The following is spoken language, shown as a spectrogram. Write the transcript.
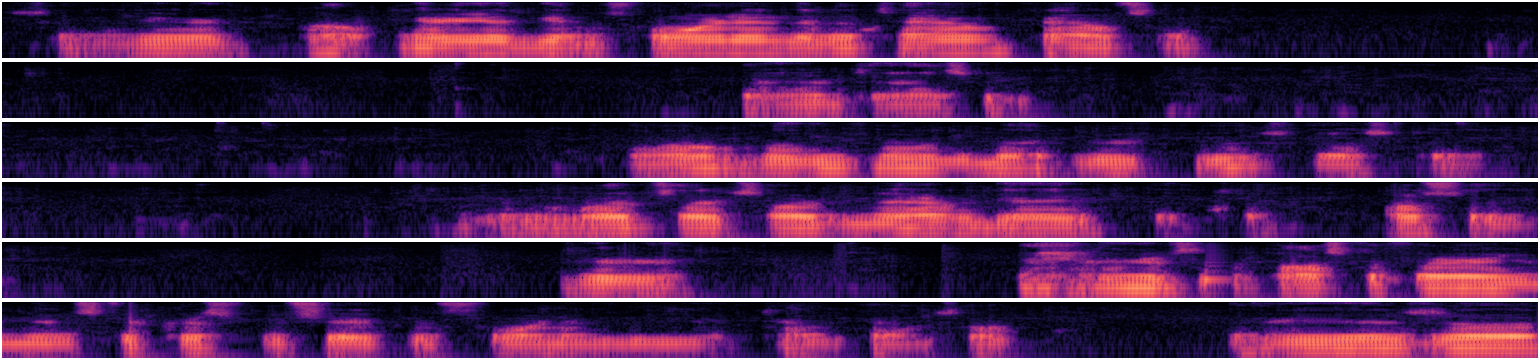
So here, oh, here he is getting sworn into the town council. Fantastic. Well, but he's one of the Baton Rouge Blues Fest. Uh, the website's hard to navigate, but uh, I'll you. Here, here's the Pastafarian minister, Christopher Schaefer, sworn into the town council. There he is. Uh,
